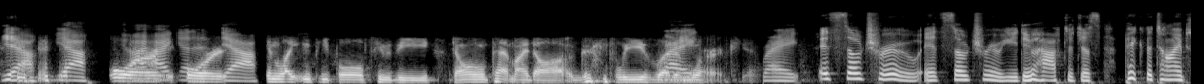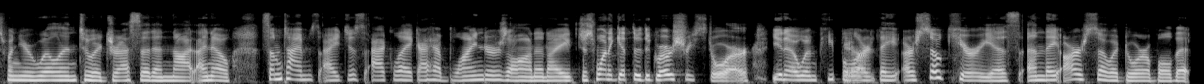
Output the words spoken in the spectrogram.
Yeah, yeah. or I, I get or it. Yeah. enlighten people to the don't pet my dog. Please let Right. him work. Yeah. Right. It's so true. It's so true. You do have to just pick the times when you're willing to address it and not. I know sometimes I just act like I have blinders on and I just want to get through the grocery store. You know, when people Yeah. are, they are so curious and they are so adorable that,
